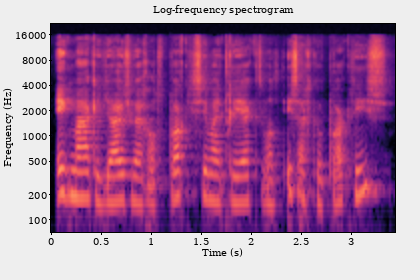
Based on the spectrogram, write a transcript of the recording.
Ik maak het juist weg altijd praktisch in mijn trajecten, want het is eigenlijk heel praktisch.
